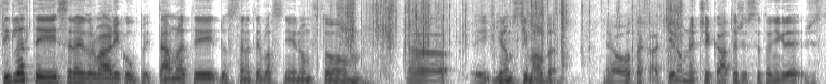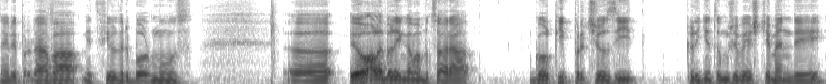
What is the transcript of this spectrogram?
tyhle ty se dají normálně koupit. Tamhle ty dostanete vlastně jenom v tom, uh, jenom s tím albem. Jo, tak ať jenom nečekáte, že se to někde, že se to někde prodává. Midfielder Bournemouth. Uh, jo, ale Bellingham mám docela rád. Goalkeeper Chelsea, klidně to může být ještě Mendy.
